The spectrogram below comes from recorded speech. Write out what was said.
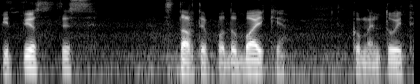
Підписуйтесь, ставте вподобайки, коментуйте.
